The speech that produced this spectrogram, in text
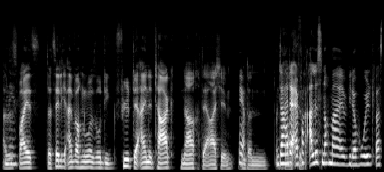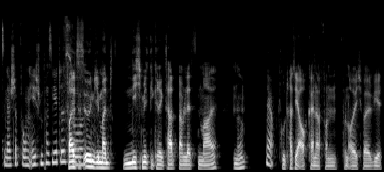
Also Nee. es war jetzt tatsächlich einfach nur so, die gefühlt der eine Tag nach der Arche. Ja. Und dann. Und da hat er einfach alles nochmal wiederholt, was in der Schöpfung eh schon passiert ist. Falls so. es irgendjemand nicht mitgekriegt hat beim letzten Mal, ne? Ja. Gut, hat ja auch keiner von, von euch, weil wir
